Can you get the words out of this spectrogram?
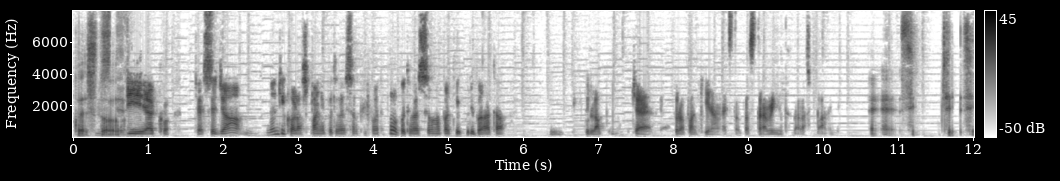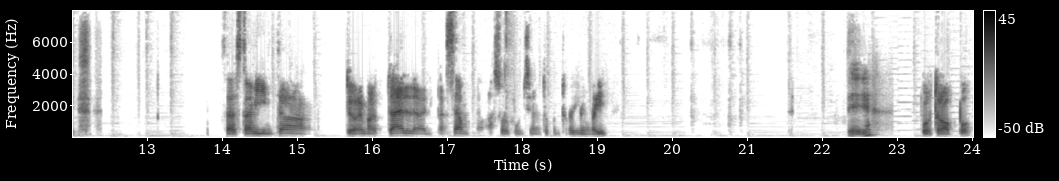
questo sì ecco cioè se già non dico la Spagna poteva essere più forte però poteva essere una partita equilibrata sulla, cioè, sulla panchina è stata stravinta dalla Spagna eh, sì sì sì è stata stravinta Teore Martel di per sé ha solo funzionato contro di noi Sì. Purtroppo.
